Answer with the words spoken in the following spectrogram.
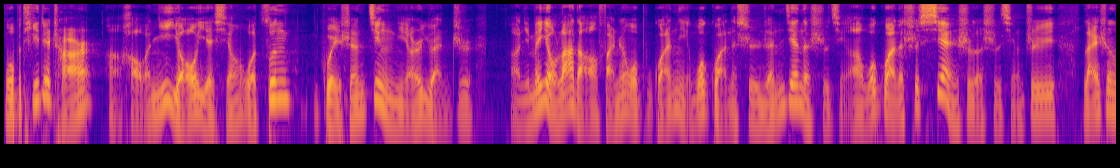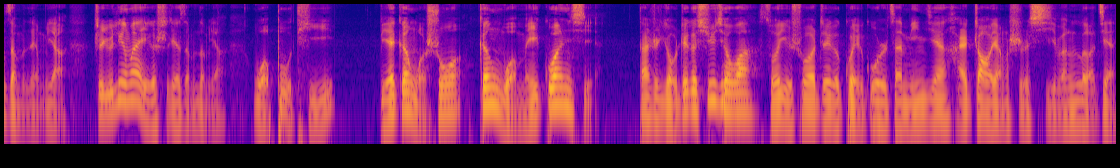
我不提这茬儿啊。好吧，你有也行，我尊鬼神敬你而远之啊。你没有拉倒，反正我不管你，我管的是人间的事情啊，我管的是现世的事情。至于来生怎么怎么样，至于另外一个世界怎么怎么样，我不提，别跟我说，跟我没关系。但是有这个需求啊，所以说这个鬼故事在民间还照样是喜闻乐见，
